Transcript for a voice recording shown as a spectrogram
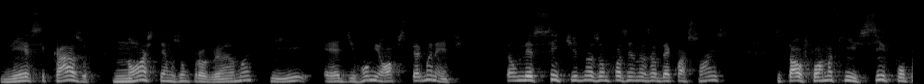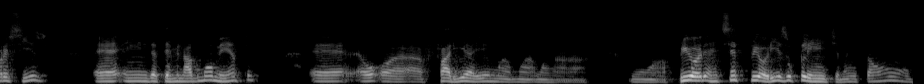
Nesse caso, nós temos um programa que é de home office permanente. Então, nesse sentido, nós vamos fazendo as adequações de tal forma que, se for preciso, é, em determinado momento, é, faria aí uma, uma, uma, uma priori, a gente sempre prioriza o cliente, né? Então,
